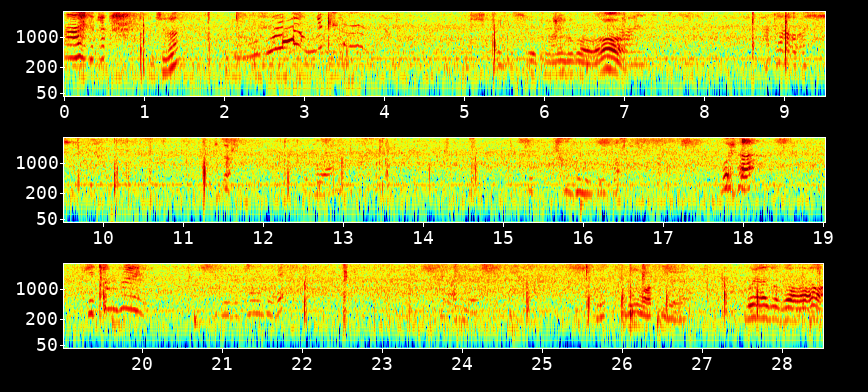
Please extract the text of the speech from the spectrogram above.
아 좋겠다. 괜찮아? 술 그만해 먹어. 아, 진짜. 다 더러워 씨. 자. 뭐야? 뭐야? 귀 청소해. 가본 거 같은데. 뭐야 저거?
